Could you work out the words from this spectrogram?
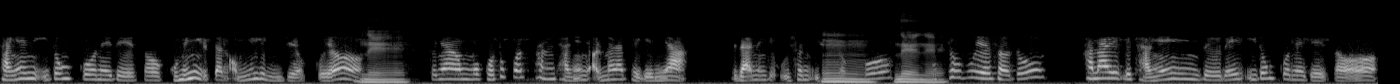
장애인 이동권에 대해서 고민이 일단 없는 게 문제였고요. 네. 그냥 뭐 고속버스 타는 장애인이 얼마나 되겠냐라는 게 우선 음. 있었고 네, 네. 국토부에서도 하나의 그 장애인들의 이동권에 대해서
